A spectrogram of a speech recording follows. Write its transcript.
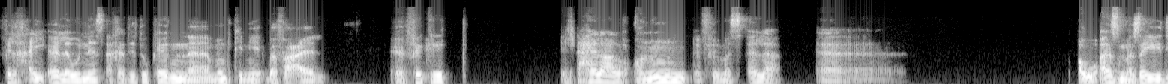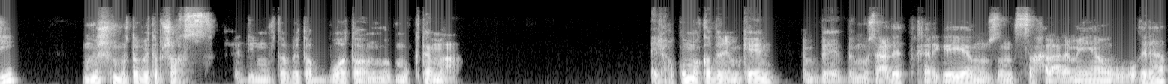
في الحقيقة لو الناس أخدته كان ممكن يبقى فعال. آه، فكرة التحايل على القانون في مسألة آه، أو أزمة زي دي مش مرتبطة بشخص دي مرتبطة بوطن وبمجتمع الحكومة قدر الإمكان ب- بمساعدات خارجية منظمة الصحة العالمية وغيرها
